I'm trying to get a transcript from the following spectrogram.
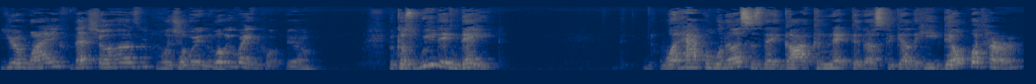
your wife, that's your husband, what you waiting? What we waiting for? Yeah because we didn't date. What happened with us is that God connected us together. He dealt with her,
